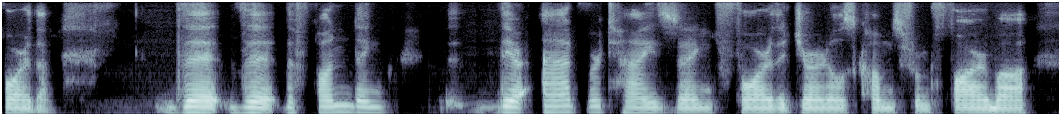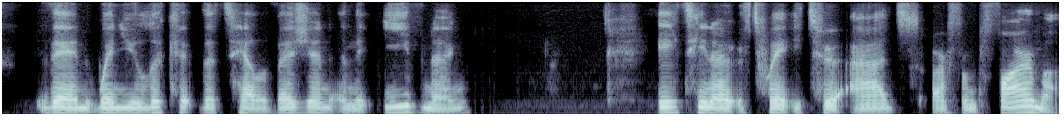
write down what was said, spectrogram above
for them. The the the funding their advertising for the journals comes from pharma. Then, when you look at the television in the evening, 18 out of 22 ads are from pharma.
